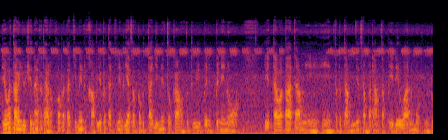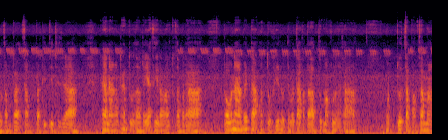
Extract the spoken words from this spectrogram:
เทวตาอยู่เชนาคาถาทุกขปตาจิเนตุขาปยปตาจิเนปิยาสกปตาจิเนตุกาของตุทวีเป็นเป็นโน เอตวตาจามีเหตปตังมิยสัมปทังสัพเพเดวานุโมทุนตุสัมปะสัมปติติทิราทานังท่านตุสัตยะสีรังรักตุสัมปทาภาวนาไปตามคนตุขีหนุตวตาคตาตุมังคุลคาถาหมดตัวสัพพังสมัง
